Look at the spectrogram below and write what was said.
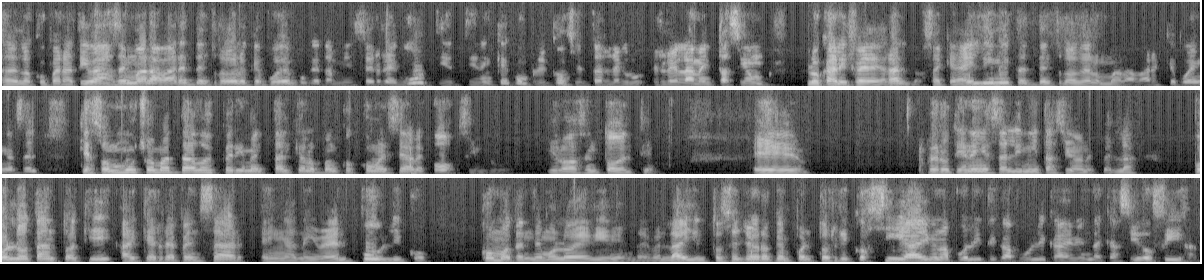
las cooperativas hacen malabares dentro de lo que pueden porque también se regulan, tienen que cumplir con cierta reglamentación local y federal. O sea que hay límites dentro de los malabares que pueden hacer, que son mucho más dados a experimentar que los bancos comerciales, oh, sin duda, y lo hacen todo el tiempo. Eh, pero tienen esas limitaciones, ¿verdad? Por lo tanto, aquí hay que repensar en a nivel público cómo atendemos lo de vivienda, ¿verdad? Y entonces yo creo que en Puerto Rico sí hay una política pública de vivienda que ha sido fija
